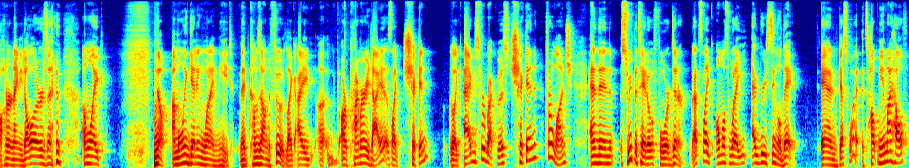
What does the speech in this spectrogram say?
$190 and I'm like no, I'm only getting what I need. It comes down to food. Like I uh, our primary diet is like chicken, like eggs for breakfast, chicken for lunch, and then sweet potato for dinner. That's like almost what I eat every single day. And guess what? It's helped me in my health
